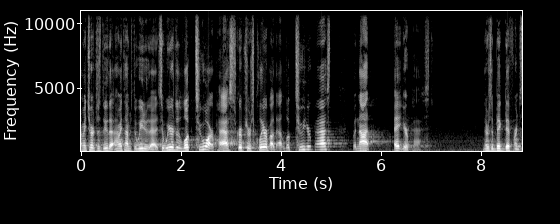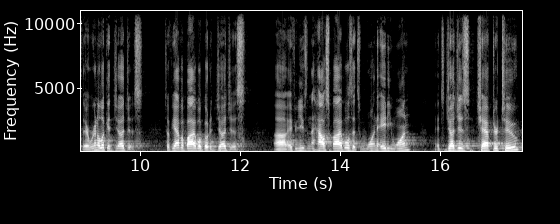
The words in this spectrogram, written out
How many churches do that? How many times do we do that? So we are to look to our past. Scripture is clear about that. Look to your past, but not at your past. There's a big difference there. We're going to look at Judges. So if you have a Bible, go to Judges. Uh, if you're using the house Bibles, it's 181. It's Judges chapter 2.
